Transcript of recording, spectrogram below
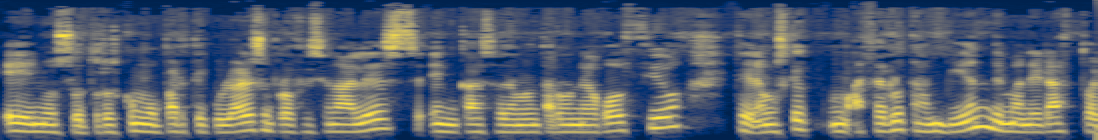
eh, nosotros como particulares o profesionales, en caso de montar un negocio, tenemos que hacerlo también de manera actual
